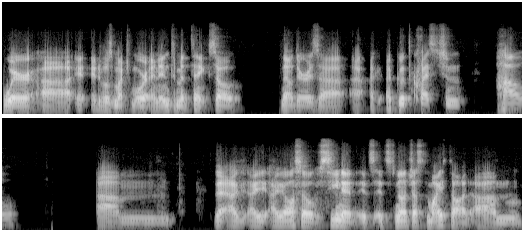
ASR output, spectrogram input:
where uh, it, it, was much more an intimate thing. So now there is a, a, a good question how um, I, I, also seen it. It's it's not just my thought. Um,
